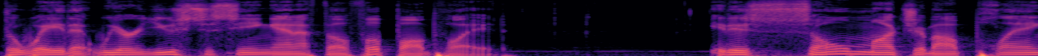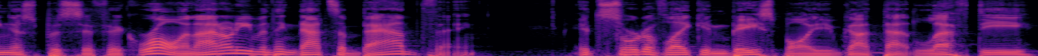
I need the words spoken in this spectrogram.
the way that we are used to seeing NFL football played it is so much about playing a specific role. And I don't even think that's a bad thing. It's sort of like in baseball, you've got that lefty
